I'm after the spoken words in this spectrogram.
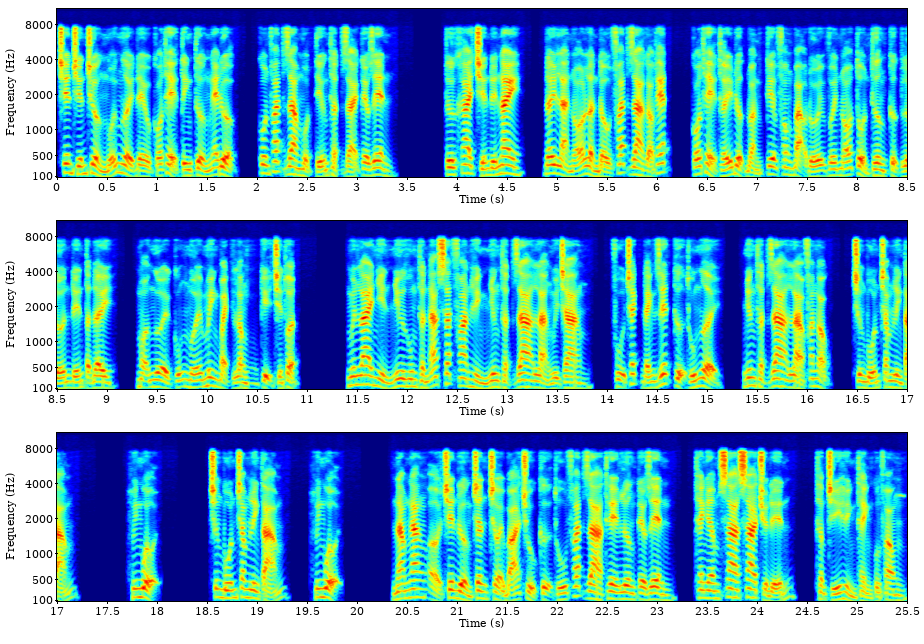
trên chiến trường mỗi người đều có thể tinh tường nghe được, côn phát ra một tiếng thật dài kêu rên. Từ khai chiến đến nay, đây là nó lần đầu phát ra gào thét có thể thấy được đoàn kia phong bạo đối với nó tổn thương cực lớn đến tận đây, mọi người cũng mới minh bạch lòng kỵ chiến thuật. Nguyên lai nhìn như hung thần ác sát phan hình nhưng thật ra là ngụy trang, phụ trách đánh giết cự thú người, nhưng thật ra là phan ngọc, chương bốn trăm linh tám. Huynh hội chương bốn trăm linh tám, huynh hội nằm ngang ở trên đường chân trời bá chủ cự thú phát ra thê lương kêu rên, thanh âm xa xa chuyển đến, thậm chí hình thành cuồng phong,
